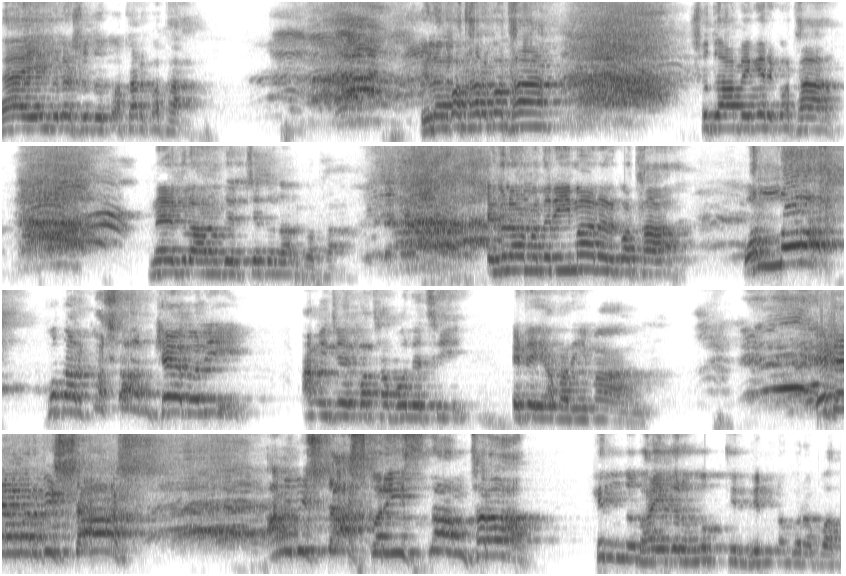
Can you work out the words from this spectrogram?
হ্যাঁ এইগুলো শুধু কথার কথা। এগুলো কথার কথা। শুধু আবেগের কথা। না, এগুলো আমাদের চেতনার কথা। এগুলো আমাদের ইমানের কথা। আল্লাহ খোদার কসম খেয়ে বলি আমি যে কথা বলেছি, এটাই আমার ইমান এটাই আমার বিশ্বাস। আমি বিশ্বাস করি ইসলাম ছাড়া হিন্দু ভাইদের মুক্তির ভিন্ন কোনো পথ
